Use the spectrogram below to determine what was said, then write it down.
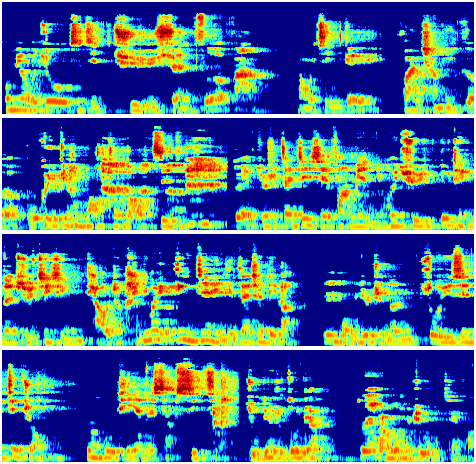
后面我就自己去选择把毛巾给换成一个不会掉毛的毛巾。对，就是在这些方面，你会去不停的去进行调整，因为硬件已经在这里了，嗯我们就只能做一些这种用户体验的小细节。酒店是做量，对，而我们只有五间房。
